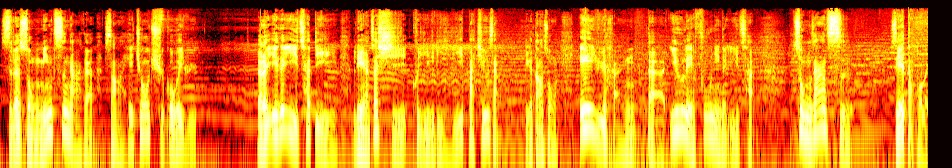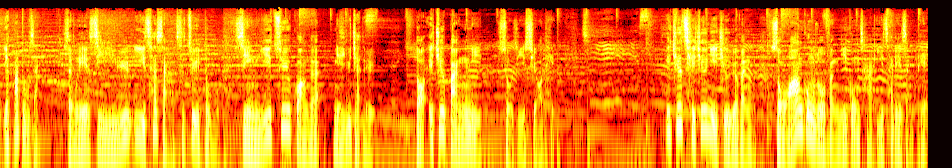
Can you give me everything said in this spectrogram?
除了崇明之外的上海郊区各个县。辣辣一个演出点，两只戏可以连演八九场。这个当中，《爱与恨》和《幽兰夫人》的演出总场次侪达到了一百多场，成为全县演出场次最多、巡演最广的业余集团。到一九八五年，逐渐消退。一九七九年九月份，朝阳工廈文艺工厂演出队成立，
